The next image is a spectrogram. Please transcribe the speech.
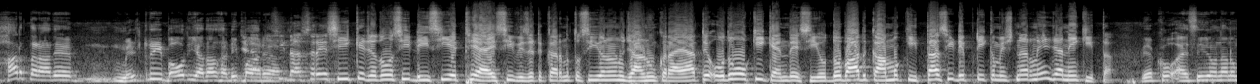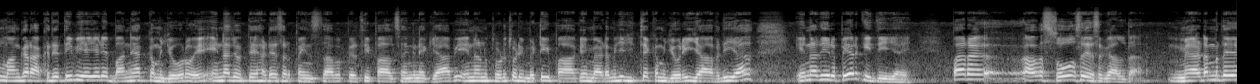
ਹਰ ਤਰ੍ਹਾਂ ਦੇ ਮਿਲਟਰੀ ਬਹੁਤ ਜ਼ਿਆਦਾ ਸਾਡੀ ਪਾ ਰਿਹਾ ਤੁਸੀਂ ਦੱਸ ਰਹੇ ਸੀ ਕਿ ਜਦੋਂ ਅਸੀਂ ਡੀਸੀ ਇੱਥੇ ਆਏ ਸੀ ਵਿਜ਼ਿਟ ਕਰਨ ਤੁਸੀਂ ਉਹਨਾਂ ਨੂੰ ਜਾਣੂ ਕਰਾਇਆ ਤੇ ਉਦੋਂ ਉਹ ਕੀ ਕਹਿੰਦੇ ਸੀ? ਉਦੋਂ ਬਾਅਦ ਕੰਮ ਕੀਤਾ ਸੀ ਡਿਪਟੀ ਕਮਿਸ਼ਨਰ ਨੇ ਜਾਂ ਨਹੀਂ ਕੀਤਾ? ਵੇਖੋ ਅਸੀਂ ਉਹਨਾਂ ਨੂੰ ਮੰਗ ਰੱਖ ਦਿੱਤੀ ਵੀ ਇਹ ਜਿਹੜੇ ਬੰਨ ਆ ਕਮਜ਼ੋਰ ਹੋਏ ਇਹਨਾਂ ਦੇ ਉੱਤੇ ਸਾਡੇ ਸਰਪੰਚ ਸਾਹਿਬ ਪ੍ਰਿਥੀਪਾਲ ਸਿੰਘ ਨੇ ਕਿਹਾ ਵੀ ਇਹਨਾਂ ਨੂੰ ਥੋੜੀ ਥੋੜੀ ਮਿੱਟੀ ਪਾ ਕੇ ਮੈਡਮ ਜੀ ਜਿੱਥੇ ਕਮਜ਼ੋਰੀ ਜਾਪਦੀ ਆ ਇਹਨਾਂ ਦੀ ਰਿਪੇਅਰ ਕੀਤੀ ਜਾਏ। ਪਰ ਅਫਸੋਸ ਇਸ ਗੱਲ ਦਾ। ਮੈਡਮ ਦੇ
